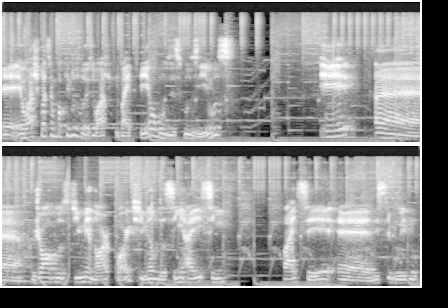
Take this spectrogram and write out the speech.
é, eu acho que vai ser um pouquinho dos dois. Eu acho que vai ter alguns exclusivos e é, jogos de menor porte, digamos assim, aí sim vai ser é, distribuído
